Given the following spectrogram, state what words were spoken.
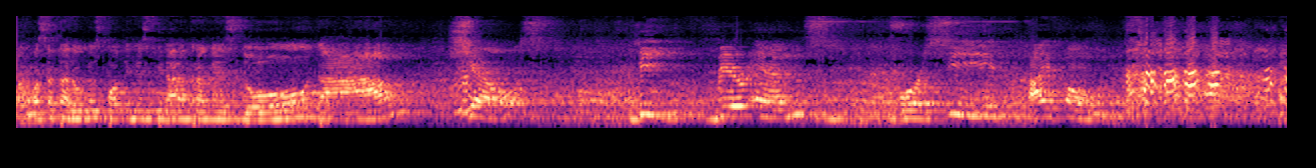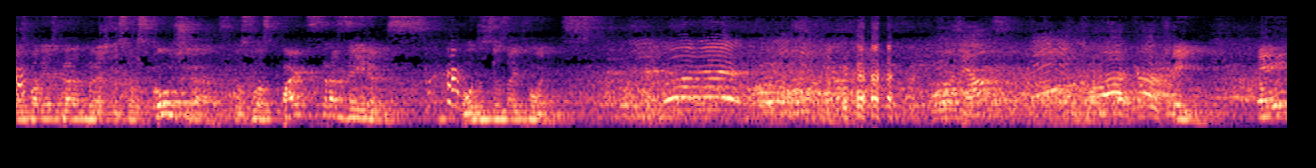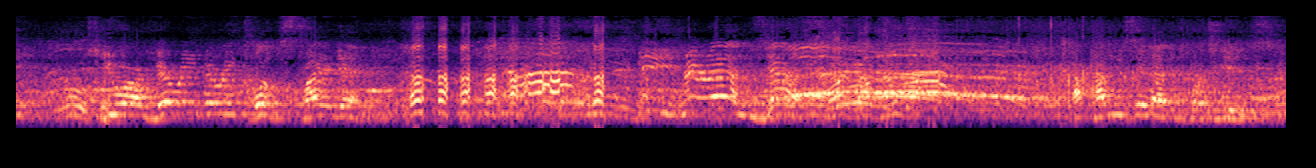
Algumas tartarugas podem respirar através do da shells, B, rear ends, or C, iPhones. elas podem respirar através das suas conchas, das suas partes traseiras ou dos seus iPhones. Bem, A, you are very, very close. Try again. B, rear ends, yes. How, how do you say that in Portuguese?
